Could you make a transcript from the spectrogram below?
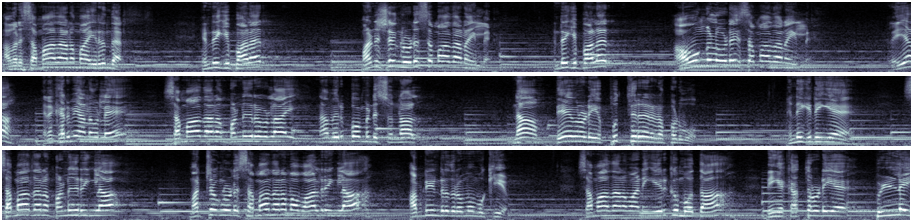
அவர் சமாதானமாக இருந்தார். இன்றைக்கு பலர் மனுஷங்களோட சமாதானம் இல்லை. இன்றைக்கு பலர் அவங்களோட சமாதானம் இல்லை. இல்லையா? எனக்கு அருமையானவர்களே சமாதானம் பண்ணுகிறவர்களாய் நாம் இருப்போம் என்று சொன்னால் நாம் தேவனுடைய புத்திரர் எனப்படுவோம். இன்னைக்கு நீங்கள் சமாதானம் பண்ணுகிறீங்களா? மற்றவங்களோட சமாதானமாக வாழ்கிறீங்களா அப்படின்றது ரொம்ப முக்கியம். சமாதானமாக நீங்கள் இருக்கும்போது தான் நீங்கள் கத்தருடைய பிள்ளை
